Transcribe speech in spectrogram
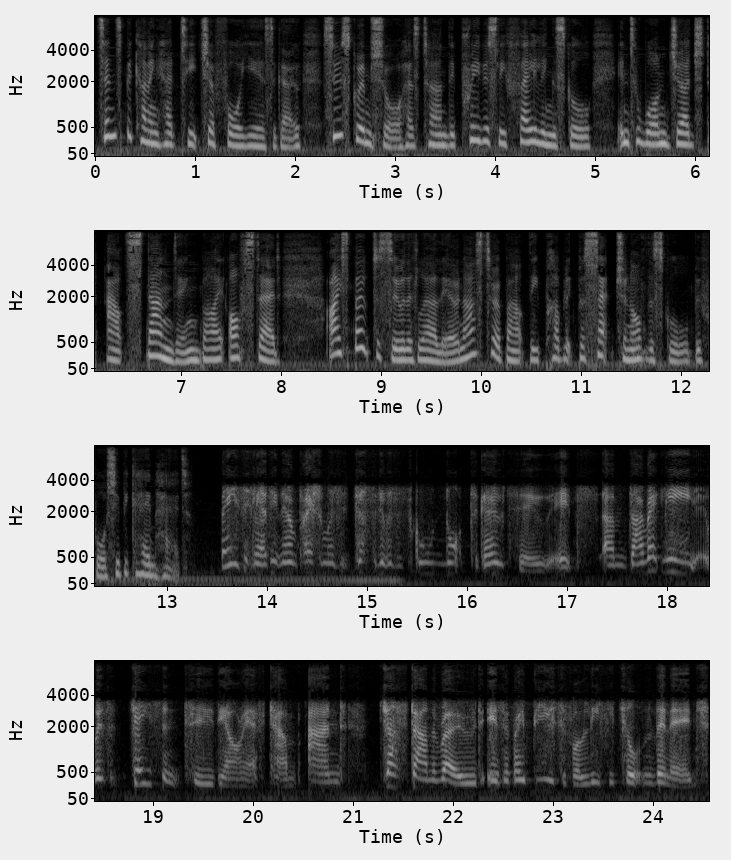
Since becoming head teacher four years ago, Sue Scrimshaw has turned the previously failing school into one judged outstanding by Ofsted. I spoke to Sue a little earlier and asked her about the public perception of the school before she became head? Basically, I think their impression was just that it was a school not to go to. It's um, directly, it was adjacent to the RAF camp and just down the road is a very beautiful leafy Chiltern village,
